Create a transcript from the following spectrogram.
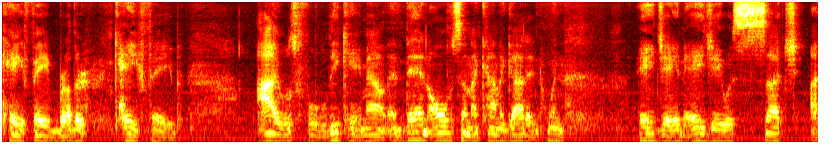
Kayfabe, brother. Kayfabe. I was fooled. He came out, and then all of a sudden I kind of got it when AJ, and AJ was such a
